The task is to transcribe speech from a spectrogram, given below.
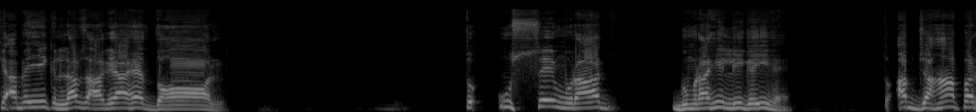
کہ اب ایک لفظ آ گیا ہے دول تو اس سے مراد گمراہی لی گئی ہے تو اب جہاں پر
